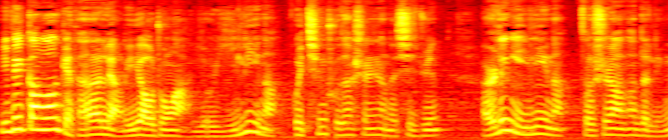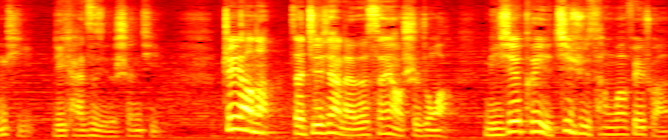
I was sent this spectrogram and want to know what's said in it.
因为刚刚给他的两粒药中啊，有一粒呢会清除他身上的细菌，而另一粒呢，则是让他的灵体离开自己的身体。这样呢，在接下来的三小时中啊，米歇可以继续参观飞船，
